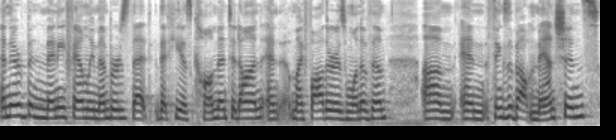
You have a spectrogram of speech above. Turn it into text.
And there have been many family members that, that he has commented on, and my father is one of them. Um, and things about mansions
